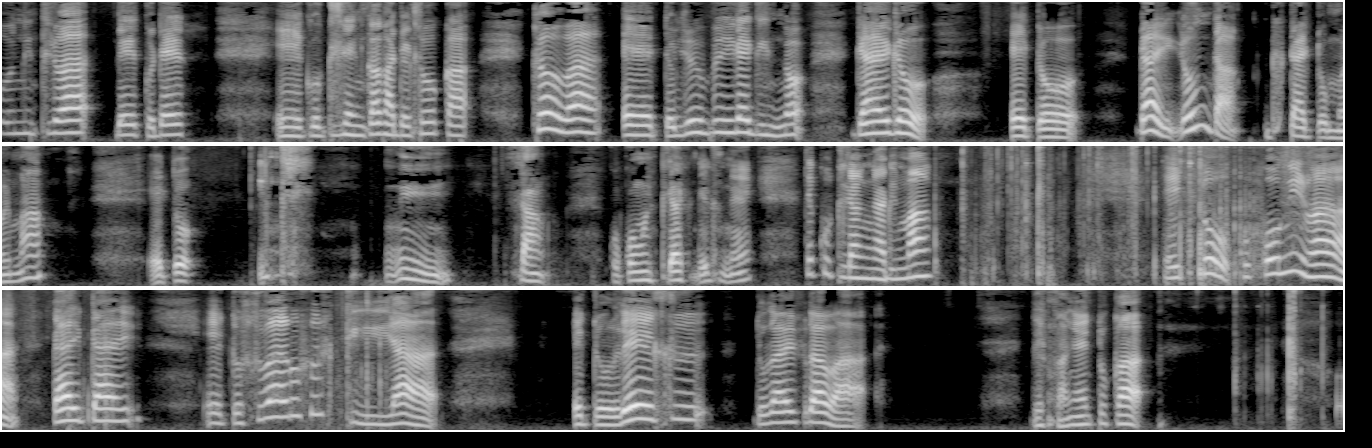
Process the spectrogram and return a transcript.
こんにちは、レイコです。えー、ご機嫌いかがでしょうか？今日は、えっ、ー、と、UV レジンの材料、えっ、ー、と、第4弾いきたいと思います。えっ、と、1、2、3、ここの引き出しですね。で、こちらになります。えっ、と、ここには、だいたい、えっ、と、スワロフスキーや、えっ、と、レース、ドライフラワーですかね、とか、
